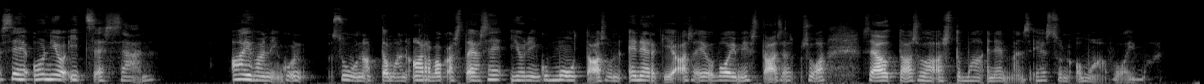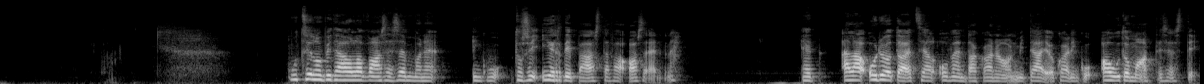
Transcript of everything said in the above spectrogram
se on jo itsessään aivan niin kuin suunnattoman arvokasta ja se jo niin kuin muuttaa sun energiaa, se jo voimistaa se sua, se auttaa sua astumaan enemmän siihen sun omaan voimaan. Mutta silloin pitää olla vaan se semmoinen niin kuin, tosi irtipäästävä asenne. Et älä odota, että siellä oven takana on mitään, joka niin kuin, automaattisesti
